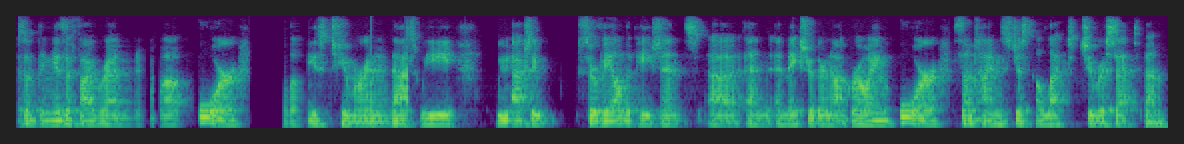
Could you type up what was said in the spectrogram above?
something is a fibroadenoma or a tumor. And in that we we actually surveil the patients uh, and and make sure they're not growing, or sometimes just elect to resect them.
